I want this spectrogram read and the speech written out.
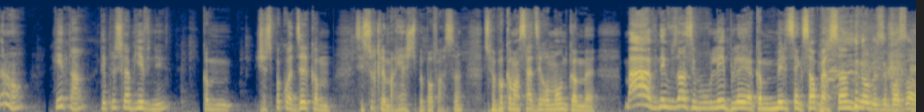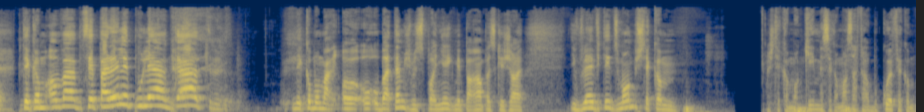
non, non, viens-t'en, t'es plus la bienvenue. Comme. Je sais pas quoi dire, comme. C'est sûr que le mariage, tu peux pas faire ça. Tu peux pas commencer à dire au monde comme. Ah, venez-vous-en si vous voulez, puis là, il y a comme 1500 personnes. non mais c'est pas ça. Puis t'es comme, on va séparer les poulets en quatre. Mais comme au, mari- au, au- au baptême, je me suis pogné avec mes parents parce que genre, ils voulaient inviter du monde, puis j'étais comme, J'étais comme, OK, mais ça commence à faire beaucoup. Elle fait comme,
